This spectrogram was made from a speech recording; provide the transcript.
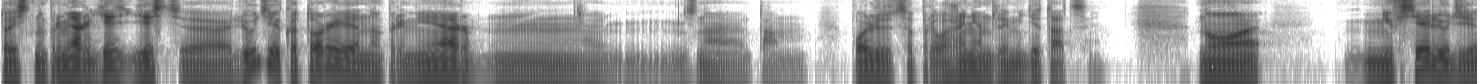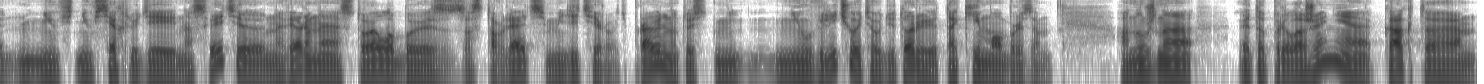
То есть, например, есть, есть э, люди, которые, например, не знаю, там, пользуются приложением для медитации. Но не все люди, не, не всех людей на свете, наверное, стоило бы заставлять медитировать, правильно? То есть не, не увеличивать аудиторию таким образом, а нужно это приложение как-то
